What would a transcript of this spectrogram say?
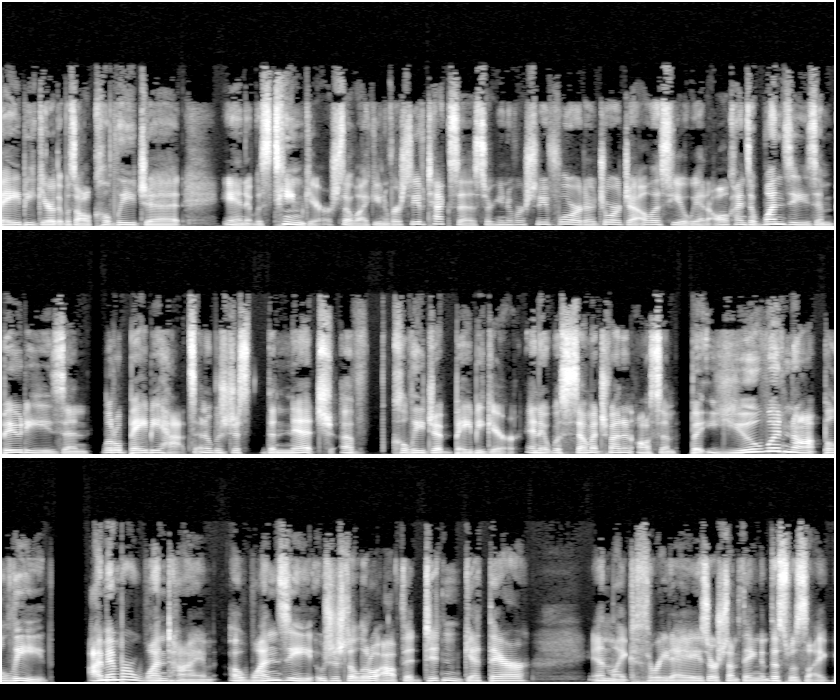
baby gear that was all collegiate and it was team gear. So, like University of Texas or University of Florida, Georgia, LSU, we had all kinds of onesies and booties and little baby hats. And it was just the niche of collegiate baby gear. And it was so much fun and awesome. But you would not believe. I remember one time a onesie, it was just a little outfit, didn't get there in like three days or something. This was like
